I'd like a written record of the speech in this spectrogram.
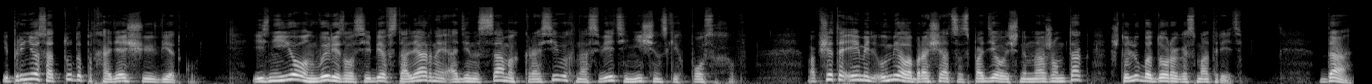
и принес оттуда подходящую ветку. Из нее он вырезал себе в столярной один из самых красивых на свете нищенских посохов – Вообще-то Эмиль умел обращаться с поделочным ножом так, что любо-дорого смотреть. Да,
